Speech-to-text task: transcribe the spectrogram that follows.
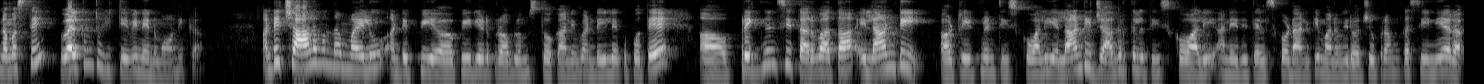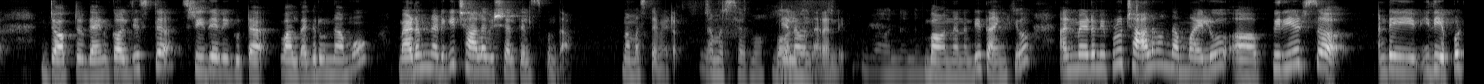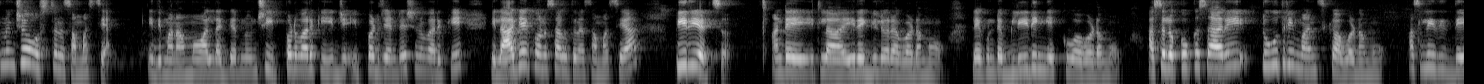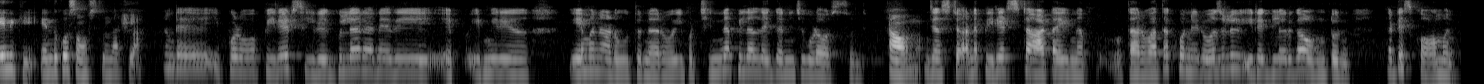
నమస్తే welcome to hit TV. నేను మౌనిక. అంటే చాలా మంది అమ్మాయిలు అంటే పీరియడ్ ప్రాబ్లమ్స్తో కానివ్వండి లేకపోతే ప్రెగ్నెన్సీ తర్వాత ఎలాంటి ట్రీట్మెంట్ తీసుకోవాలి ఎలాంటి జాగ్రత్తలు తీసుకోవాలి అనేది తెలుసుకోవడానికి మనం ఈరోజు ప్రముఖ సీనియర్ డాక్టర్ గైనకాలజిస్ట్ శ్రీదేవి గుట్ట వాళ్ళ దగ్గర ఉన్నాము. మేడంని అడిగి చాలా విషయాలు తెలుసుకుందాం. నమస్తే మేడం. నమస్తే అమ్మ. ఎలా ఉన్నారండి? బాగున్నాను. బాగున్నానండి థ్యాంక్ యూ అండ్ మేడం ఇప్పుడు చాలా మంది అమ్మాయిలు పీరియడ్స్ అంటే ఇది ఎప్పటి నుంచో వస్తున్న సమస్య. ఇది మన అమ్మ వాళ్ళ దగ్గర నుంచి ఇప్పటి వరకు ఇప్పటి జనరేషన్ వరకు ఇలాగే కొనసాగుతున్న సమస్య. పీరియడ్స్ అంటే ఇట్లా ఇరెగ్యులర్ అవ్వడము లేకుంటే బ్లీడింగ్ ఎక్కువ అవ్వడము అసలు ఒక్కొక్కసారి టూ త్రీ మంత్స్కి అవ్వడము. అసలు ఇది దేనికి? ఎందుకోసం వస్తుంది అట్లా? అంటే ఇప్పుడు పీరియడ్స్ ఇరెగ్యులర్ అనేది మీరు ఏమని అడుగుతున్నారు? ఇప్పుడు చిన్న పిల్లల దగ్గర నుంచి కూడా వస్తుంది. అవును. జస్ట్ అంటే పీరియడ్ స్టార్ట్ అయిన తర్వాత కొన్ని రోజులు ఇరెగ్యులర్గా ఉంటుంది. That is common.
